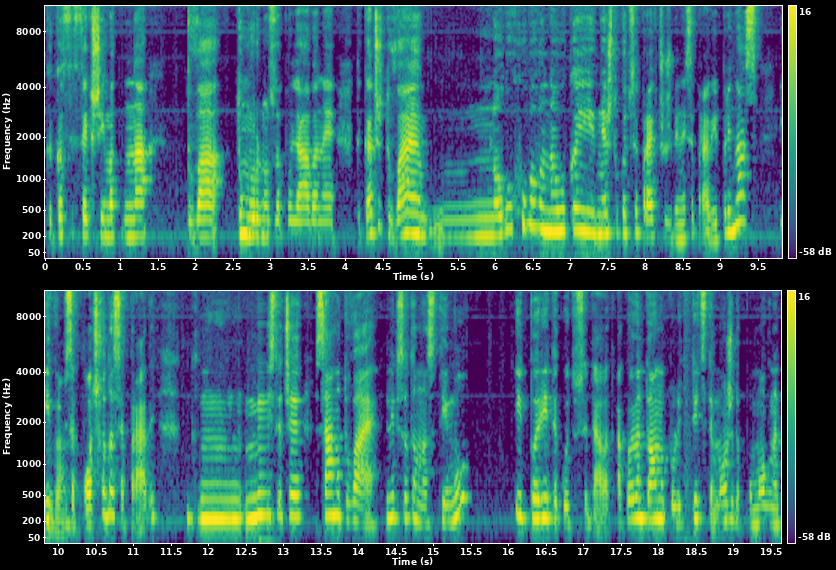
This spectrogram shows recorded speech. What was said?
какъв ефект ще имат на това туморно заболяване. Така че това е много хубава наука и нещо, което се прави в чужбина и се прави и при нас. И да. започва да се прави. Мисля, че само това е. Липсата на стимул и парите, които се дават. Ако евентуално политиците може да помогнат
